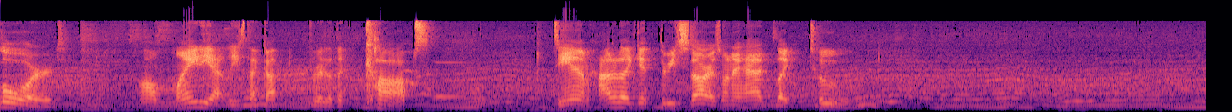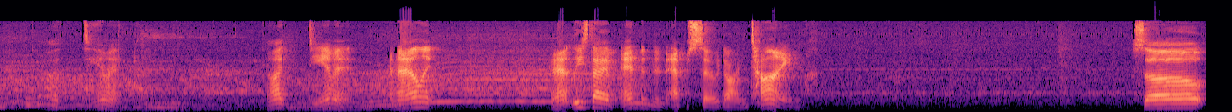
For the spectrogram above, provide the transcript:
lord. Almighty, at least I got rid of the cops. Damn, how did I get three stars when I had like two? God damn it. God damn it. And I only. And at least I have ended an episode on time. So,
